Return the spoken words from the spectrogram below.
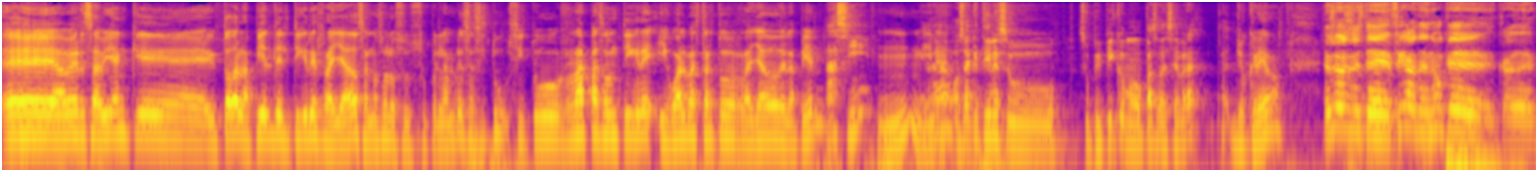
Eh, a ver, ¿sabían que toda la piel del tigre es rayada? O sea, no solo su, su pelambre. O sea, si tú, si tú rapas a un tigre, igual va a estar todo rayado de la piel. Ah, sí. Mm, mira, Ah, o sea que tiene su, su pipí como paso de cebra. yo creo. Eso es, este, fíjate, ¿no? Que, que-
